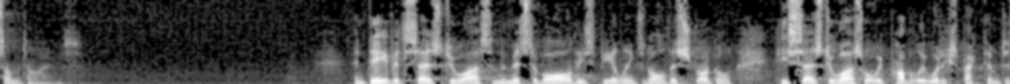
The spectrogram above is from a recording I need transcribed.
sometimes. And David says to us, in the midst of all these feelings and all this struggle, he says to us what we probably would expect him to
